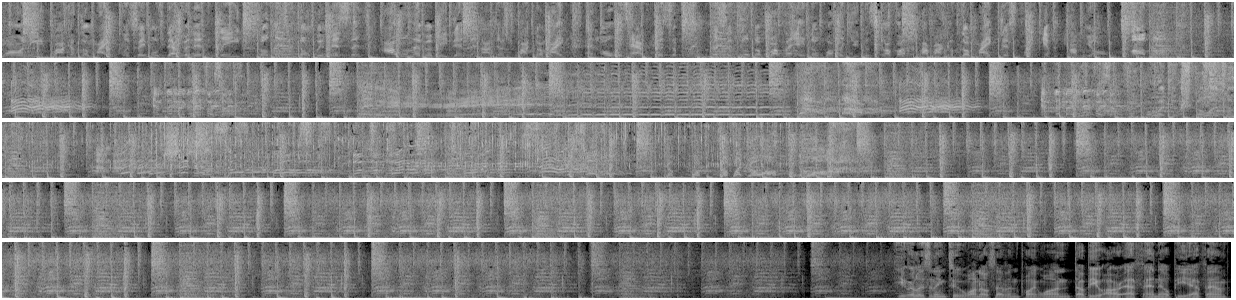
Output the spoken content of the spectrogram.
Swanee. Rocking the mic would say most definitely. So listen, don't be missing. I will never be dissing. I just rock the mic and always have discipline. Listen to the brother, ain't the brother you discover. I rock up the mic just like if I'm your to 107.1 WRFNLP FM,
